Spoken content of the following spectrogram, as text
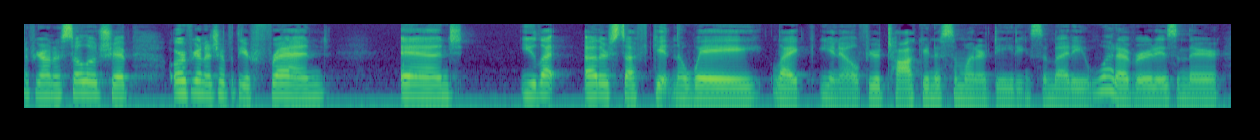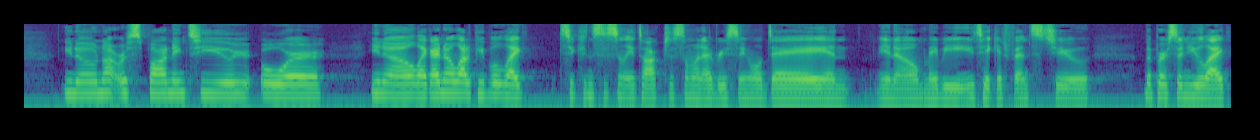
if you're on a solo trip or if you're on a trip with your friend and you let other stuff get in the way, like, you know, if you're talking to someone or dating somebody, whatever it is, and they're, you know, not responding to you or, you know, like I know a lot of people like to consistently talk to someone every single day and, you know, maybe you take offense to the person you like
